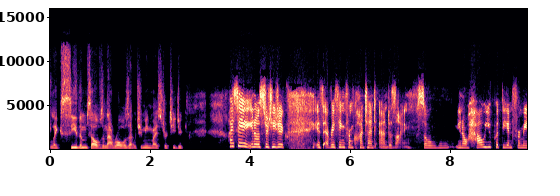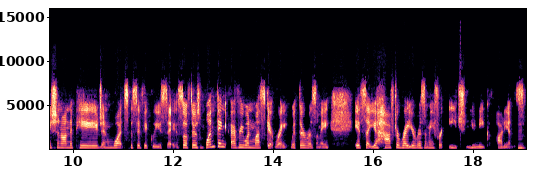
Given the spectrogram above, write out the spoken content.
like see themselves in that role. Is that what you mean by strategic? I say, you know, strategic is everything from content and design. So, you know, how you put the information on the page and what specifically you say. So, if there's one thing everyone must get right with their resume, it's that you have to write your resume for each unique audience. Mm.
